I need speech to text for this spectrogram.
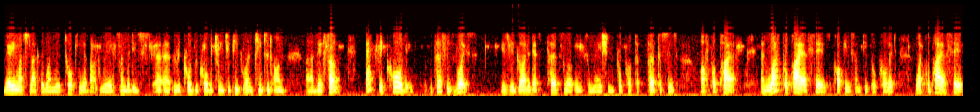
very much like the one we're talking about, where somebody's uh, uh, records the call between two people and keeps it on uh, their phone. That recording, the person's voice, is regarded as personal information for purposes of POPIA. And what POPIA says, POPI some people call it, what POPIA says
